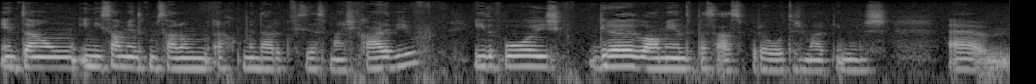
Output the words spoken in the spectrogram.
Então, inicialmente começaram a recomendar que fizesse mais cardio e depois, gradualmente, passasse para outras máquinas um,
